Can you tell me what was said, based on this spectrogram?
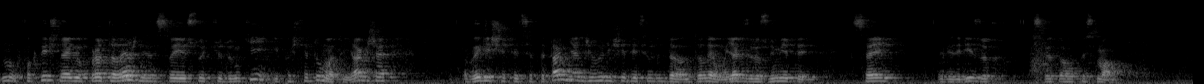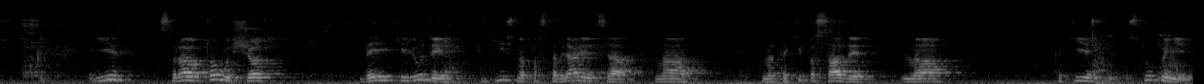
ну, фактично якби протилежні за своєю суттю думки і почне думати, як же вирішити це питання, як же вирішити цю дилему, як зрозуміти цей відрізок Святого Письма. І справа в тому, що деякі люди дійсно поставляються на, на такі посади, на такі ступені,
